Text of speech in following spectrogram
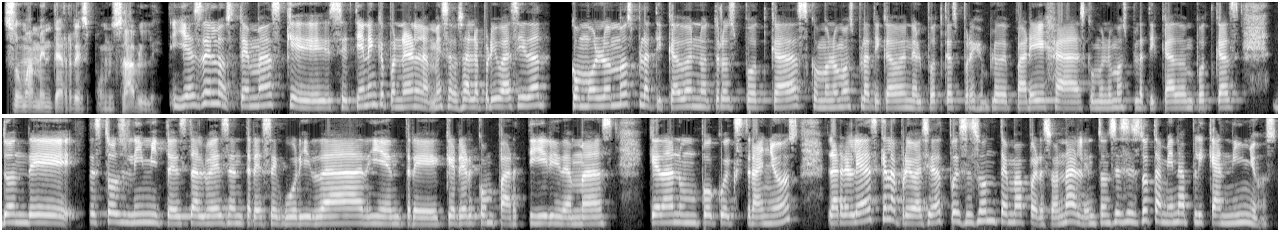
sumamente responsable. Y es de los temas que se tienen que poner en la mesa. O sea, la privacidad como lo hemos platicado en otros podcasts, como lo hemos platicado en el podcast, por ejemplo, de parejas, como lo hemos platicado en podcasts donde estos límites tal vez entre seguridad y entre querer compartir y demás quedan un poco extraños, la realidad es que la privacidad pues es un tema personal, entonces esto también aplica a niños.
